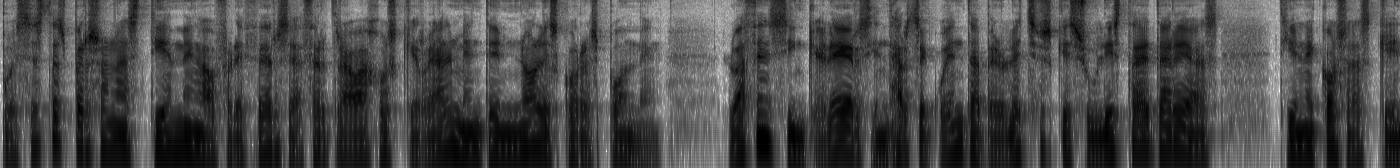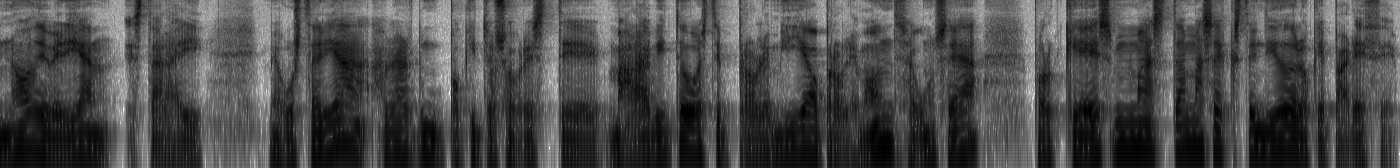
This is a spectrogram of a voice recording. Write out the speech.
Pues estas personas tienden a ofrecerse a hacer trabajos que realmente no les corresponden. Lo hacen sin querer, sin darse cuenta, pero el hecho es que su lista de tareas tiene cosas que no deberían estar ahí. Me gustaría hablar un poquito sobre este mal hábito, este problemilla o problemón, según sea, porque es más, está más extendido de lo que parece.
